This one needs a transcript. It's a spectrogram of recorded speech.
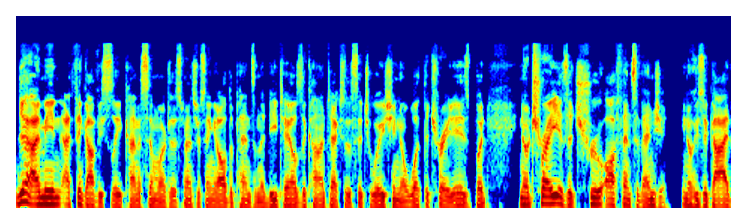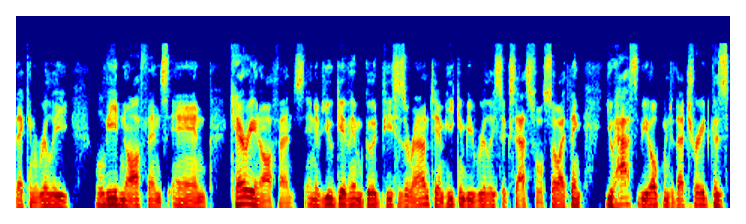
Yeah, I mean, I think obviously kind of similar to the Spencer saying it all depends on the details, the context of the situation, you know, what the trade is. But, you know, Trae is a true offensive engine. You know, he's a guy that can really lead an offense and carry an offense. And if you give him good pieces around him, he can be really successful. So I think you have to be open to that trade because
